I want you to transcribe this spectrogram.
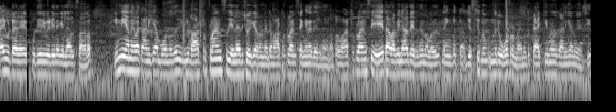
ഹായ് കൂട്ടുകാരെ പുതിയൊരു വീഡിയോയിലേക്ക് എല്ലാവർക്കും സ്വാഗതം. ഇന്ന് ഞാൻ നിങ്ങളെ കാണിക്കാൻ പോകുന്നത് ഈ വാട്ടർ പ്ലാന്റ്സ് എല്ലാവരും ചോദിക്കാറുണ്ട് എന്റെ വാട്ടർ പ്ലാന്റ്സ് എങ്ങനെ തരുന്നതെന്ന് അപ്പോൾ വാട്ടർ പ്ലാന്റ്സ് ഏത് അളവിലാണ് തരുന്നതെന്നുള്ളത് നിങ്ങൾ ജസ്റ്റ് ഒന്ന് ഇന്നൊരു ഓർഡർ ഉണ്ട് അതിനകത്ത് പാക്ക് ചെയ്യുന്നത് കാണിക്കാമെന്ന് വിചാരിച്ച്.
